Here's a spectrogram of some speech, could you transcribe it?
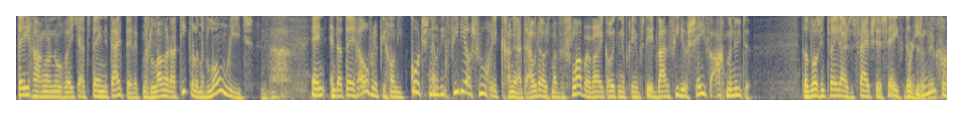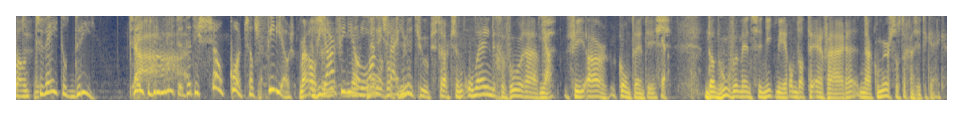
tegenhanger nog, weet je, uit het stenen tijdperk. Met langere artikelen, met long reads. En, en daartegenover heb je gewoon die korte, snelle vi- video's vroeger. Ik ga nu uit de oude doos, maar voor Flabber, waar ik ooit in heb geïnvesteerd, waren video's 7, 8 minuten. Dat was in 2005, 6, 7. Dat is nu gewoon 2 tot 3. 2 tot 3 minuten. Dat is zo kort, zelfs video's. Maar als een VR-video net lang is op 5 minuten. YouTube straks een oneindige voorraad Ja. VR-content is, Ja. dan hoeven mensen niet meer om dat te ervaren naar commercials te gaan zitten kijken.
